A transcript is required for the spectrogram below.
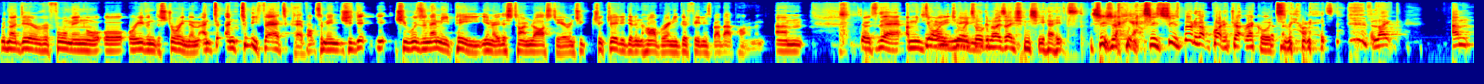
with an idea of reforming or, or, or even destroying them. And to, and to be fair to Claire Fox, I mean, she did she was an MEP, you know, this time last year, and she, she clearly didn't harbour any good feelings about that parliament. Um, so it's there. I mean, do I joint organisation she hates? She's yeah, she's she's building up quite a track record, to be honest. like, um,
